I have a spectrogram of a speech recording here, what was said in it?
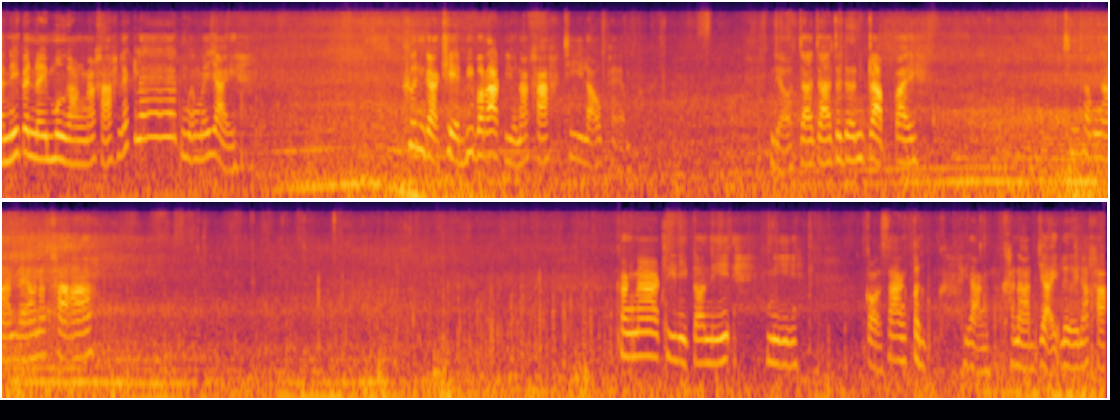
อันนี้เป็นในเมืองนะคะ เล็กๆ เมืองไม่ใหญ่ ขึ้นกับเขตวิบรักอยู่นะคะ ที่เล้าแผมเดี๋ยวจาจาจะเดินกลับไป ที่ทำงานแล้วนะคะข้างหน้าคลินิกตอนนี้มีก่อสร้างตึกอย่างขนาดใหญ่เลยนะคะ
